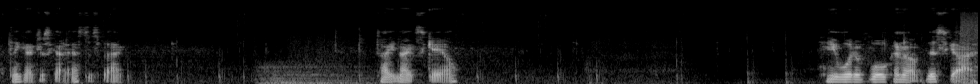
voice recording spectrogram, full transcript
I think I just got Estus back. Titanite scale. He would have woken up this guy.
